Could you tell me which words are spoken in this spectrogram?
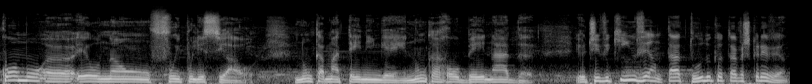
como uh, eu não fui policial, nunca matei ninguém, nunca roubei nada, eu tive que inventar tudo que eu estava escrevendo.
